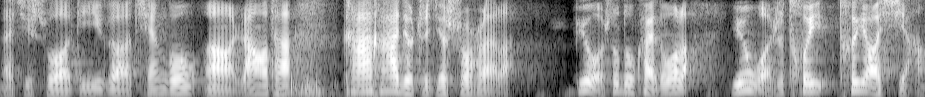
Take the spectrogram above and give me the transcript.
来去说，第一个乾宫啊，然后他咔咔就直接说出来了，比我速度快多了。因为我是推推要想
